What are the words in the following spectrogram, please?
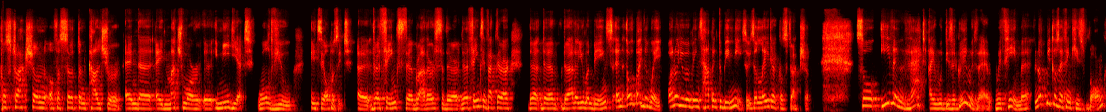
construction of a certain culture and uh, a much more uh, immediate worldview. It's the opposite. Uh, there are things, there are brothers, there are, there are things. In fact, there are there, there, there are other human beings. And oh, by the way, one of human beings happened to be me. So it's a later construction. So even that, I would disagree with them, with him, uh, not because I think he's wrong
